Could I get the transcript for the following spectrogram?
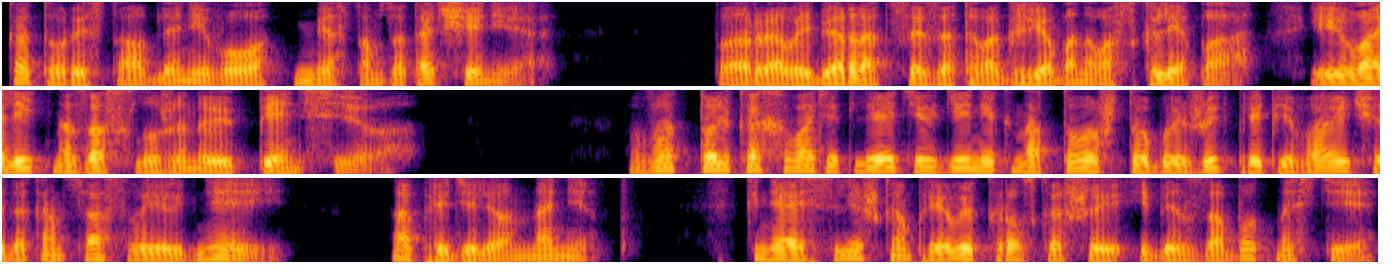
который стал для него местом заточения. «Пора выбираться из этого грёбаного склепа и валить на заслуженную пенсию». Вот только хватит ли этих денег на то, чтобы жить припеваючи до конца своих дней? Определенно нет. Князь слишком привык к роскоши и беззаботности.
